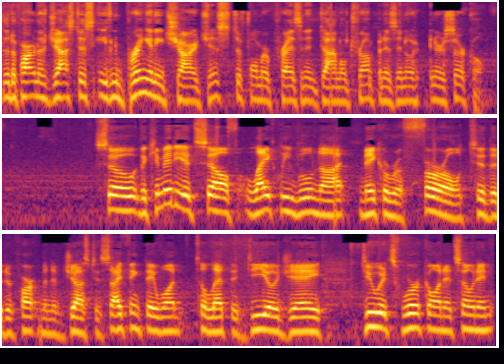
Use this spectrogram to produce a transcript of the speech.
the Department of Justice even bring any charges to former President Donald Trump and his inner, inner circle? So the committee itself likely will not make a referral to the Department of Justice. I think they want to let the DOJ do its work on its own. And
